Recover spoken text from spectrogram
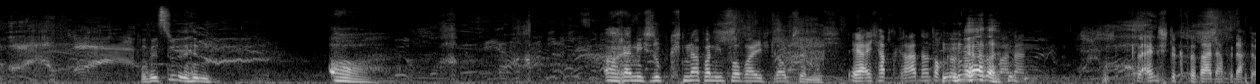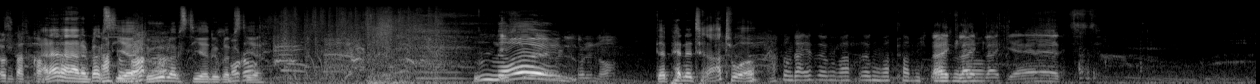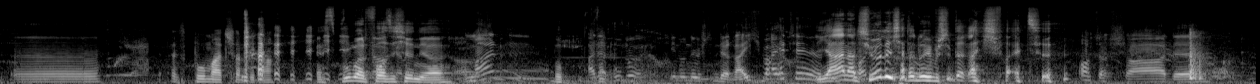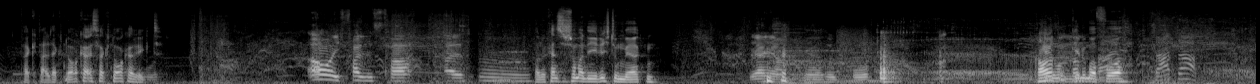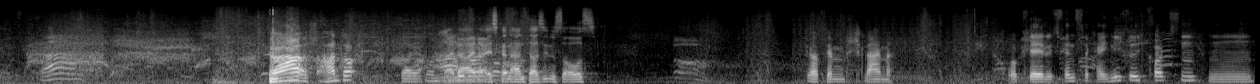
Wo willst du denn hin? oh. Ach, renn ich so knapp an ihm vorbei, ich glaub's ja nicht. Ja, ich hab's gerade noch gehört, Ja, dann- war dann ein kleines Stück zur Seite, hab gedacht, irgendwas kommt. Nein, nein, nein, nein, du bleibst hier. Du bleibst hier, du bleibst Moro. hier. Nein! Der Penetrator. Achtung, da ist irgendwas. Irgendwas habe ich da Gleich, gleich, gleich, jetzt. Äh. Es boomert schon wieder. Es boomert vor sich hin, ja. Mann! Wo- Hat der Bube hier nur eine bestimmte Reichweite? Ja, natürlich hat er nur eine bestimmte Reichweite. Ach, das ist schade. Verknallter Knorker ist verknorkerigt. Oh, ich fall ins Tal. Hm. Aber du kannst dir schon mal die Richtung merken. Ja, ja, ja, so grob. Geh, Draußen du- geh du mal vor. Da, da. Ah. Ja, Hunter. So, ja. Und Nein, nein, da ist kein Hunter, sieht nur so aus. Ja, aus dem Schleime. Okay, das Fenster kann ich nicht durchkotzen. Hm.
